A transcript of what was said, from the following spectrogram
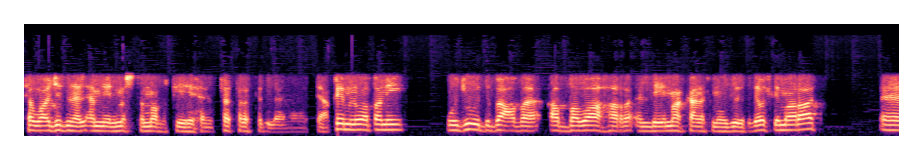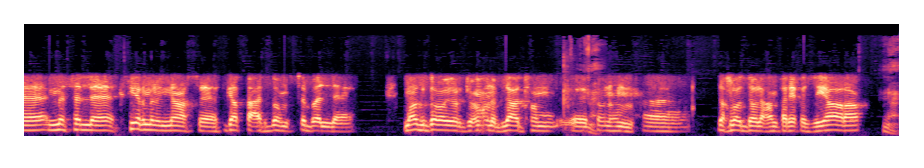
تواجدنا الامني المستمر في فترة التعقيم الوطني وجود بعض الظواهر اللي ما كانت موجودة في دولة الإمارات آه، مثل كثير من الناس تقطعت بهم السبل ما قدروا يرجعون بلادهم آه، نعم. كونهم آه، دخلوا الدولة عن طريق الزيارة نعم.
